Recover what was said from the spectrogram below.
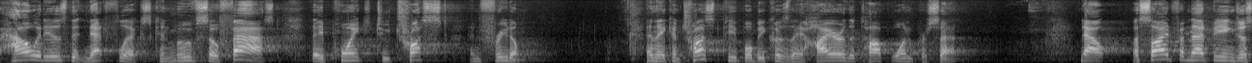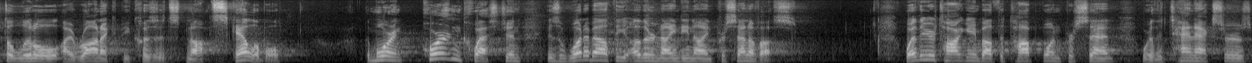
how it is that Netflix can move so fast, they point to trust and freedom. And they can trust people because they hire the top 1%. Now, aside from that being just a little ironic because it's not scalable, the more important question is what about the other 99% of us? Whether you're talking about the top 1% or the 10Xers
